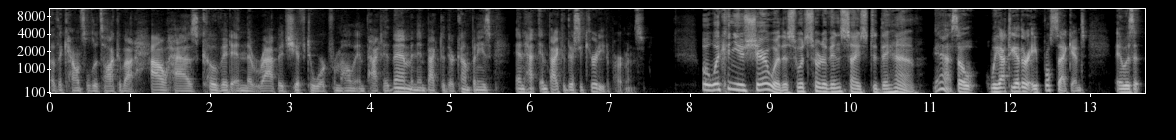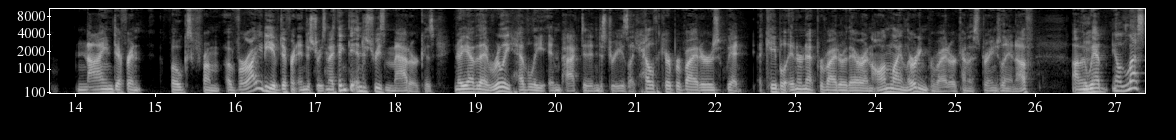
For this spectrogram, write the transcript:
of the council to talk about how has COVID and the rapid shift to work from home impacted them and impacted their companies and ha- impacted their security departments. Well, what can you share with us? What sort of insights did they have? Yeah, so we got together April 2nd. It was nine different folks from a variety of different industries. And I think the industries matter because you know you have the really heavily impacted industries like healthcare providers. We had a cable internet provider there, an online learning provider, kind of strangely enough. Um, and mm-hmm. we had you know less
